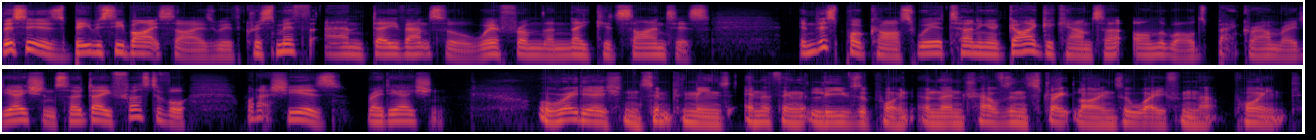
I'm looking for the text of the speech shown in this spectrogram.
This is BBC Bitesize with Chris Smith and Dave Ansell. We're from The Naked Scientists. In this podcast, we're turning a Geiger counter on the world's background radiation. So, Dave, first of all, what actually is radiation? Well, radiation simply means anything that leaves a point and then travels in straight lines away from that point.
